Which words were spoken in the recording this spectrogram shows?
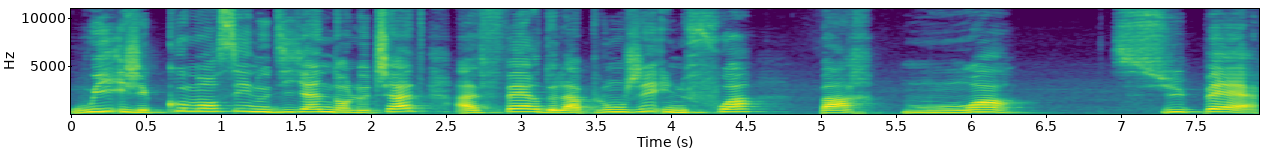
Oui, j'ai commencé, nous dit Yann dans le chat, à faire de la plongée une fois par mois. Super.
